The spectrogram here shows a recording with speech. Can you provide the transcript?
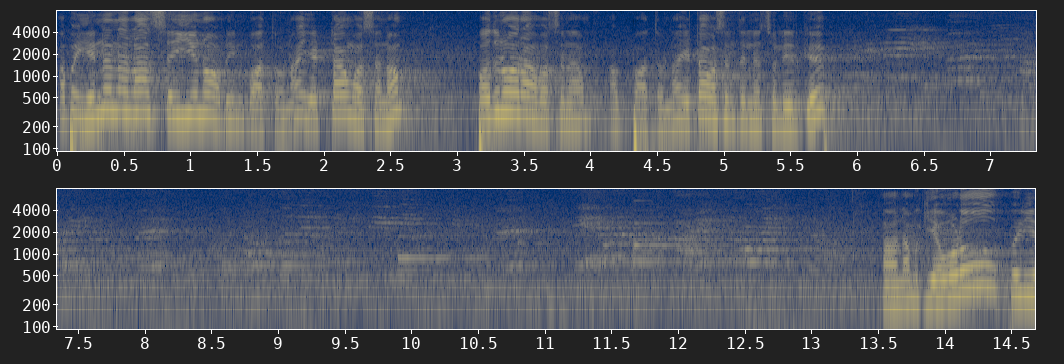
அப்போ என்னென்னலாம் செய்யணும் அப்படின்னு பார்த்தோன்னா எட்டாம் வசனம் பதினோராம் வசனம் அப்படி எட்டாம் வசனத்தில் என்ன சொல்லியிருக்கு? நமக்கு எவ்வளோ பெரிய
